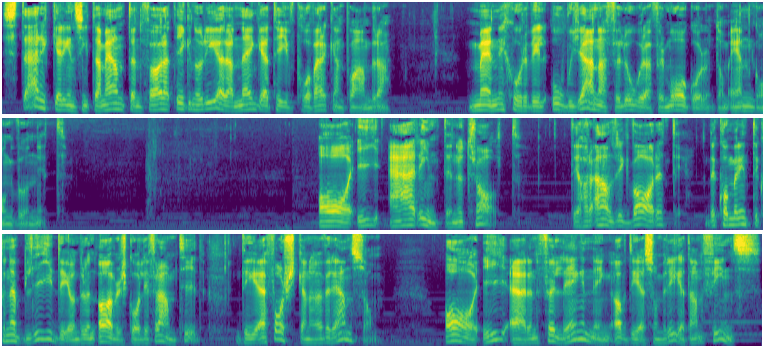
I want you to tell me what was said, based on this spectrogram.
stärker incitamenten för att ignorera negativ påverkan på andra. Människor vill ogärna förlora förmågor de en gång vunnit. AI är inte neutralt. Det har aldrig varit det. Det kommer inte kunna bli det under en överskådlig framtid. Det är forskarna överens om. AI är en förlängning av det som redan finns,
